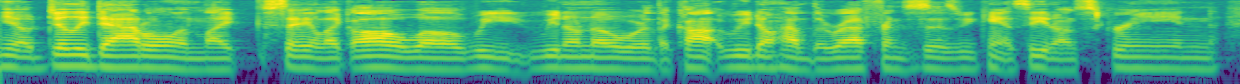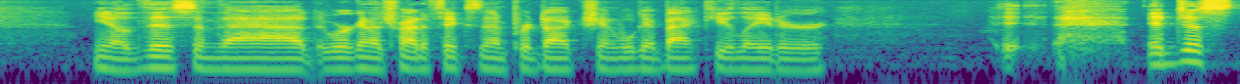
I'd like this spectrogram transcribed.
you know dilly daddle and like say like oh well we we don't know where the co- we don't have the references we can't see it on screen you know this and that we're gonna try to fix it in production we'll get back to you later. It, it just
